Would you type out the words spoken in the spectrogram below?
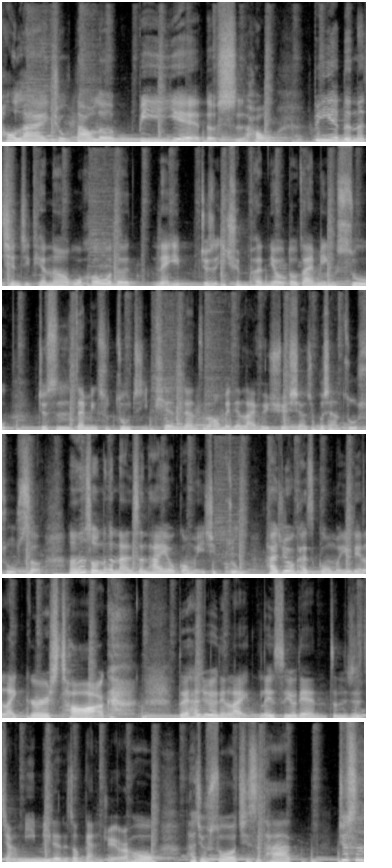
后来就到了毕业的时候，毕业的那前几天呢，我和我的那一就是一群朋友都在民宿，就是在民宿住几天这样子，然后每天来回学校就不想住宿舍。然后那时候那个男生他也有跟我们一起住，他就开始跟我们有点 like girls talk，对，他就有点 like 类似有点真的就是讲秘密的那种感觉。然后他就说，其实他就是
